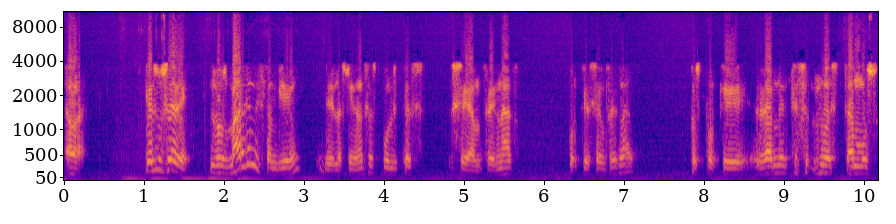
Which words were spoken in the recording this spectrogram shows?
Ahora, ¿qué sucede? Los márgenes también de las finanzas públicas se han frenado. ¿Por qué se han frenado? Pues porque realmente no estamos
